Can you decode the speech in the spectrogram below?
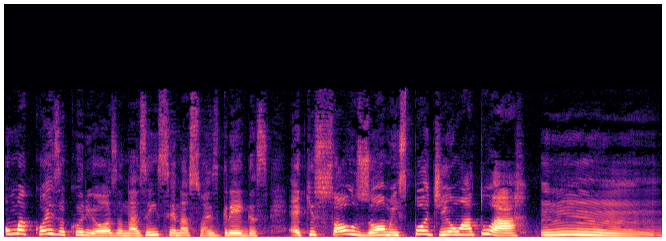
Uma coisa curiosa nas encenações gregas é que só os homens podiam atuar. Hum.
